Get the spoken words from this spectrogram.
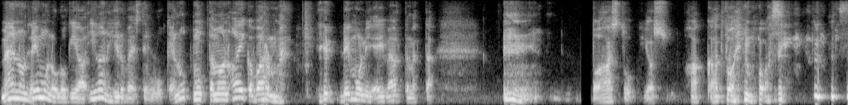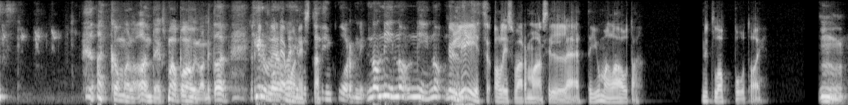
Mä en ole demonologiaa ihan hirveästi lukenut, mutta mä oon aika varma, että demoni ei välttämättä pahastu, jos hakkaat vaimoasi. Ai kamala, anteeksi, mä oon pahoillani. Tämä on hirveä demonista. niin korni. No niin, no niin, no Kyllä niin. Lilith olisi varmaan silleen, että jumalauta, nyt loppuu toi. Mm.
